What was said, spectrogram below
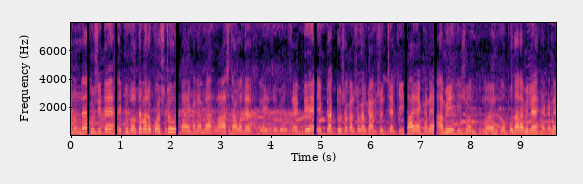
আনন্দের খুশিতে, একটু বলতে পারো কষ্ট। তাই এখানে আমরা লাস্ট আমাদের এই জেবিএল সেট দিয়ে একটু একটু সকাল সকাল গান শুনছি আর কি। তাই এখানে আমি ঈশ্বর নয়ন, অপু মিলে এখানে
